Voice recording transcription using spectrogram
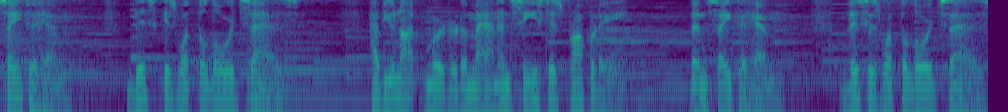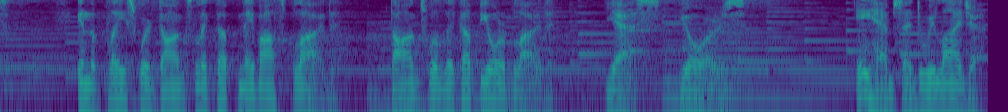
Say to him, This is what the Lord says. Have you not murdered a man and seized his property? Then say to him, This is what the Lord says. In the place where dogs licked up Naboth's blood, dogs will lick up your blood. Yes, yours. Ahab said to Elijah,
